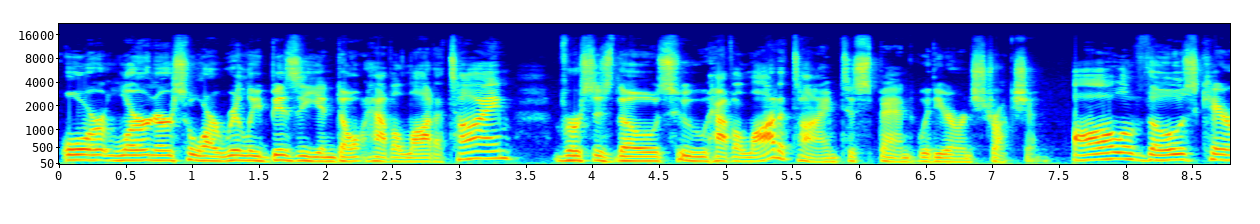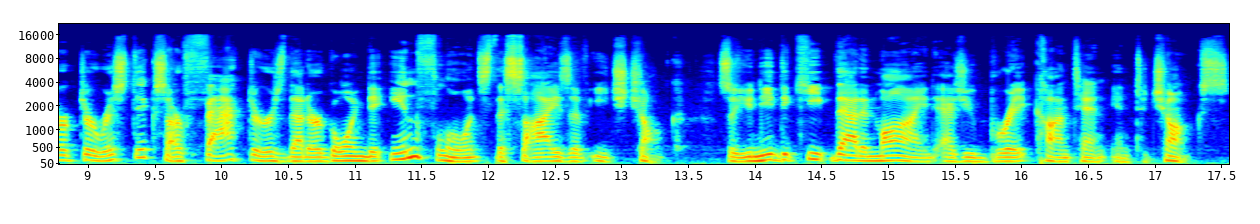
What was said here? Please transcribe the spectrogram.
or learners who are really busy and don't have a lot of time versus those who have a lot of time to spend with your instruction. All of those characteristics are factors that are going to influence the size of each chunk. So you need to keep that in mind as you break content into chunks.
